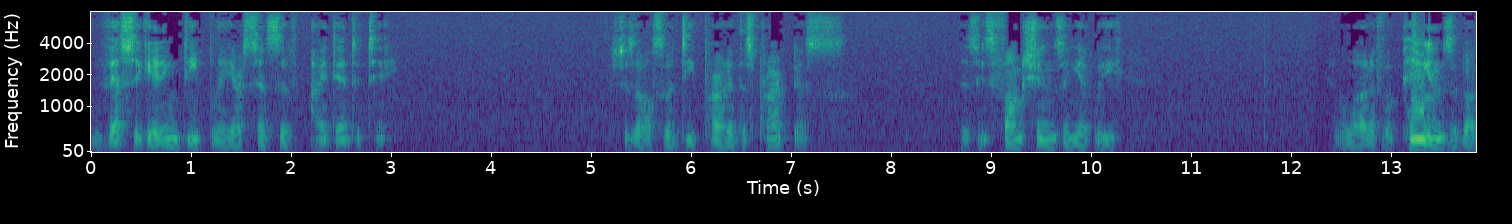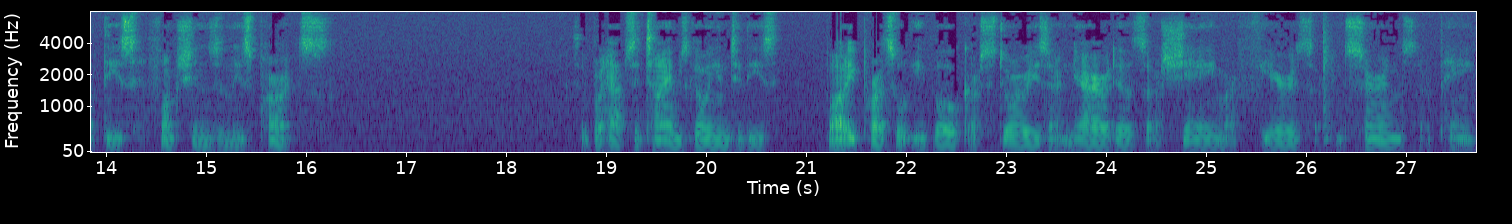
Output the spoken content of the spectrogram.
investigating deeply our sense of identity, which is also a deep part of this practice. There's these functions, and yet we a lot of opinions about these functions and these parts. So perhaps at times going into these body parts will evoke our stories, our narratives, our shame, our fears, our concerns, our pain.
